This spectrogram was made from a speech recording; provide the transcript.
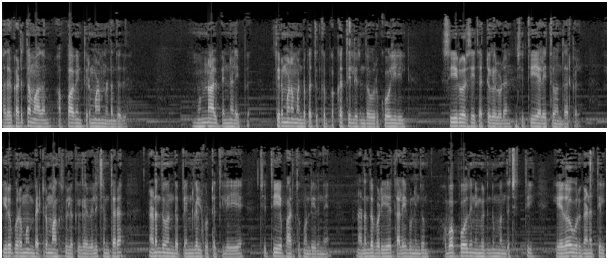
அதற்கடுத்த மாதம் அப்பாவின் திருமணம் நடந்தது. முன்னாள் பெண்ணழைப்பு. திருமண மண்டபத்துக்கு பக்கத்தில் இருந்த ஒரு கோயிலில் சீர்வரிசை தட்டுகளுடன் சித்தியை அழைத்து வந்தார்கள். இருபுறமும் பெட்டர் மார்க்ஸ் விளக்குகள் வெளிச்சம் தர நடந்து வந்த பெண்கள் கூட்டத்திலேயே சித்தியை பார்த்து கொண்டிருந்தேன். நடந்தபடியே தலை குனிந்தும் அவ்வப்போது நிமிர்ந்தும் வந்த சித்தி ஏதோ ஒரு கணத்தில்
